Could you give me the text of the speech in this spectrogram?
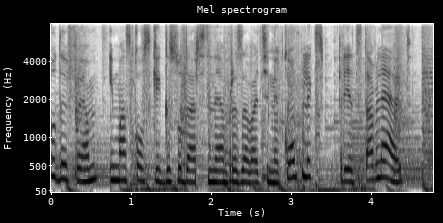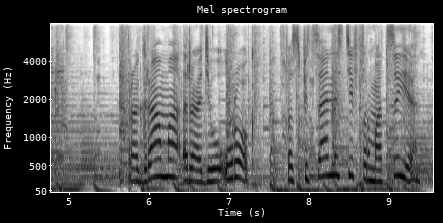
Студ-ФМ и Московский государственный образовательный комплекс представляют Программа «Радиоурок» по специальности «Фармация».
